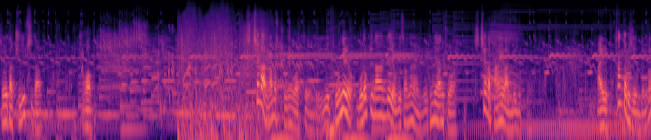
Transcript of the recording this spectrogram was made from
저희 다 죽입시다. 죽어. 시체가 안 남아서 좋은 것 같아 근데. 이게 돈을 못 얻긴 하는데 여기서는 근데 난 좋아. 시체가 방해가 안 되니까. 아이 폭탄 떨어지는 데인가?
